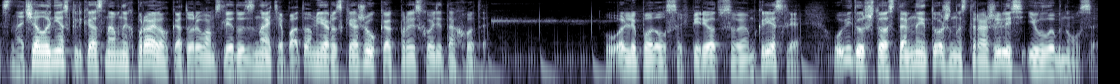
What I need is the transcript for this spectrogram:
Сначала несколько основных правил, которые вам следует знать, а потом я расскажу, как происходит охота. Олли подался вперед в своем кресле, увидел, что остальные тоже насторожились и улыбнулся.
